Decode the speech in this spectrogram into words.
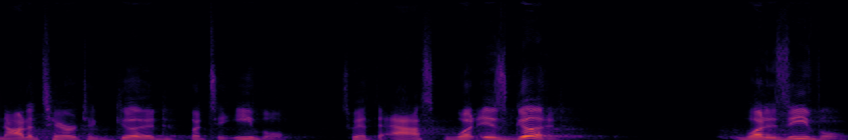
not a terror to good, but to evil. So we have to ask what is good? What is evil?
